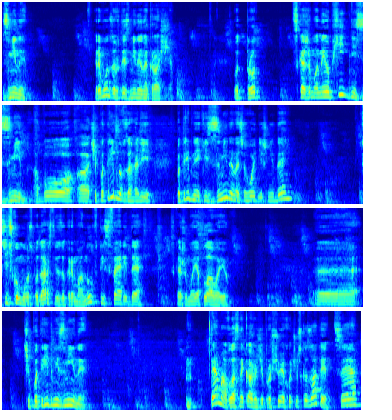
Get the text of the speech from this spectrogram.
зміни. Ремонт завжди зміни на краще. От про, скажімо, необхідність змін, або чи потрібно взагалі потрібні якісь зміни на сьогоднішній день в сільському господарстві, зокрема, ну в тій сфері, де, скажімо, я плаваю. Е, чи потрібні зміни? Тема, власне кажучи, про що я хочу сказати, це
